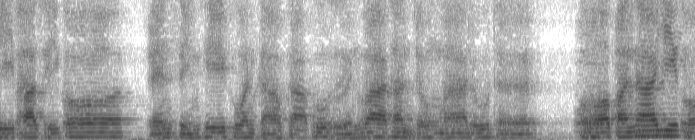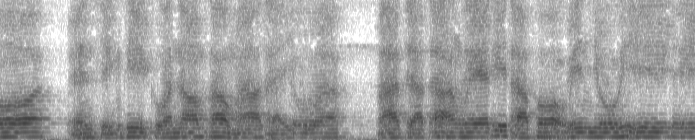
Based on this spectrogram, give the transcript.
หิปัสสิโก เป็นสิ่งที่ควรกล่าวกับผู้อื่นว่าท่านจงมาดูเถิด โอปัญญิโก เป็นสิ่งที่ควรน้อมเข้ามาใส่ตัว ปัจจตังเวทิตาโพวินยูหิติ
